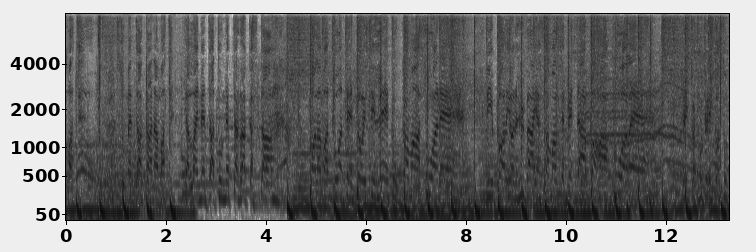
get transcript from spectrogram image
satavat Sumentaa kanavat ja laimentaa tunnetta rakastaa. Palavat luonteen toisilleen ku kamaa suoneen Niin paljon hyvää ja samalla se vetää pahaa puoleen. Rikot mut rikon sut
